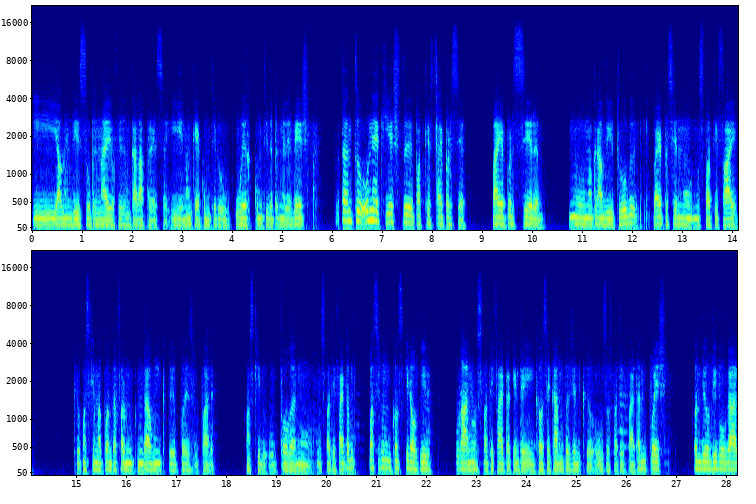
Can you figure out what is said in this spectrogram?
E além disso, o primeiro eu fiz um bocado à pressa e não quero cometer o, o erro cometido a primeira vez. Portanto, onde é que este podcast vai aparecer? Vai aparecer no meu canal do YouTube, vai aparecer no, no Spotify, que eu consegui uma plataforma que me dá o link para depois para conseguir pô-la no, no Spotify. Portanto, vocês vão conseguir ouvir lá no Spotify para quem tem, que eu sei que há muita gente que usa o Spotify. Portanto, depois quando eu divulgar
